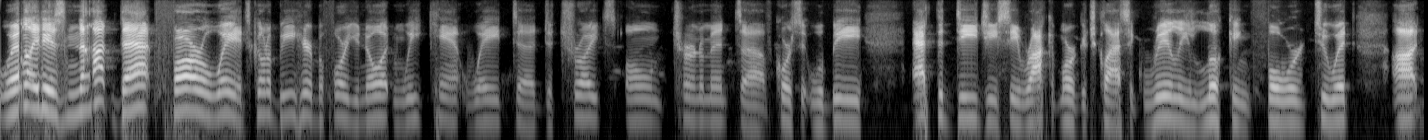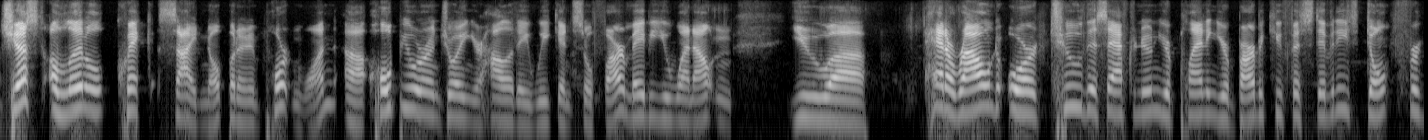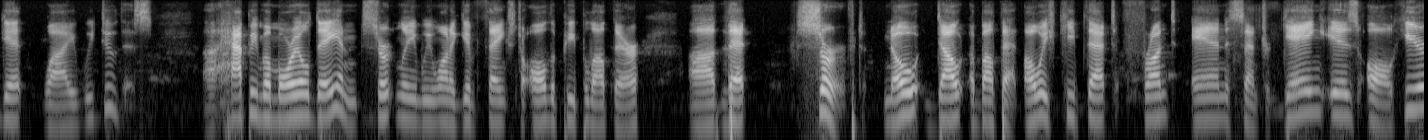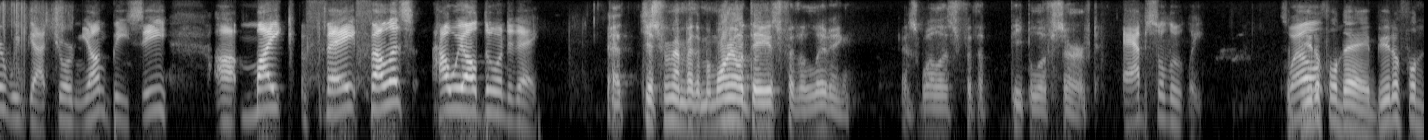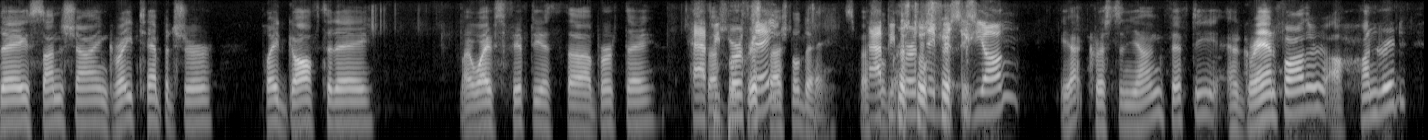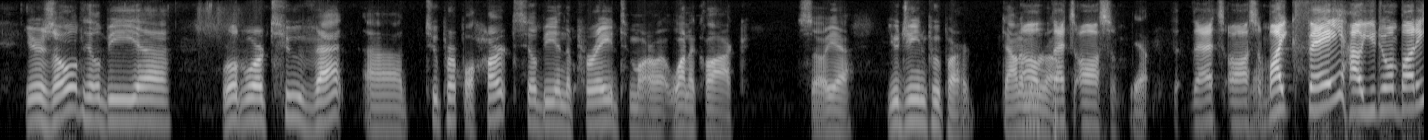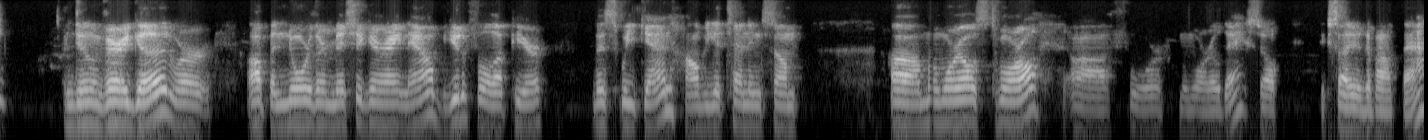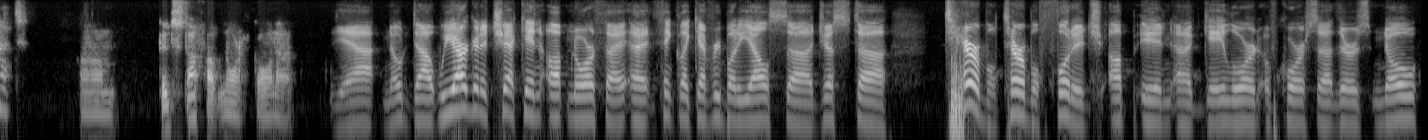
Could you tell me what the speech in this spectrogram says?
Well, it is not that far away. It's going to be here before you know it, and we can't wait. Uh, Detroit's own tournament. Uh, of course, it will be at the DGC Rocket Mortgage Classic. Really looking forward to it. Uh, just a little quick side note, but an important one. Uh, hope you are enjoying your holiday weekend so far. Maybe you went out and you uh, had a round or two this afternoon. You're planning your barbecue festivities. Don't forget why we do this. Uh, happy Memorial Day, and certainly we want to give thanks to all the people out there uh, that served. No doubt about that. Always keep that front and center. Gang is all here. We've got Jordan Young, BC, uh, Mike Fay. Fellas, how we all doing today? Uh, just remember the Memorial Day is for the living as well as for the people who've served. Absolutely. It's a Well- beautiful day. Beautiful day, sunshine, great temperature. Played golf today. My wife's 50th uh, birthday. Happy Special- birthday. Special day. Special Happy day. Birthday, Mrs. Young. Yeah, Kristen Young, 50. Her grandfather, 100 years old. He'll be uh, World War II vet, uh, two Purple Hearts. He'll be in the parade tomorrow at 1 o'clock. So, yeah, Eugene Poupard down in Oh, Monroe. that's awesome. Yeah. Th- That's awesome. Mike Fay, how you doing, buddy? I'm doing very good. We're up in northern Michigan right now. Beautiful up here this weekend. I'll be attending some uh, memorials tomorrow uh, for Memorial Day. So excited about that. Um, good stuff up north going on. Yeah, no doubt. We are going to check in up north. I, I think, like everybody else, uh, just uh, terrible, terrible footage up in uh, Gaylord. Of course, uh, there's no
